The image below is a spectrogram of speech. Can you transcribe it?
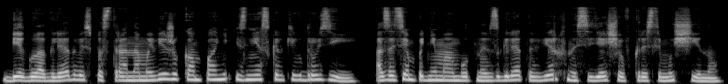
Бегло оглядываясь по сторонам и вижу компанию из нескольких друзей, а затем поднимаю мутный взгляд вверх на сидящего в кресле мужчину,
